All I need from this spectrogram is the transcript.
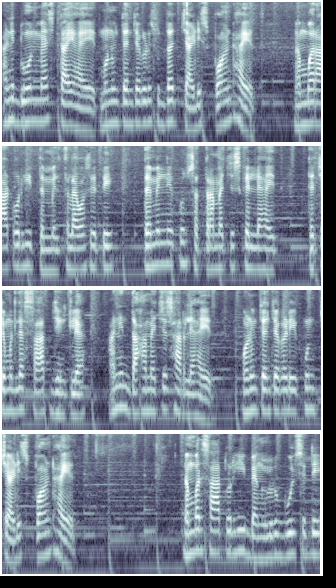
आणि दोन मॅच टाय आहेत. म्हणून त्यांच्याकडे सुद्धा चाळीस पॉईंट आहेत. नंबर आठवर ही तमिल थलावास येते. तमिलने एकूण सतरा मॅचेस खेळल्या आहेत. त्याच्यामधल्या सात जिंकल्या आणि दहा मॅचेस हारल्या आहेत. म्हणून त्यांच्याकडे एकूण चाळीस पॉईंट आहेत. नंबर सातवर ही बेंगलुरू बुल्स येते.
